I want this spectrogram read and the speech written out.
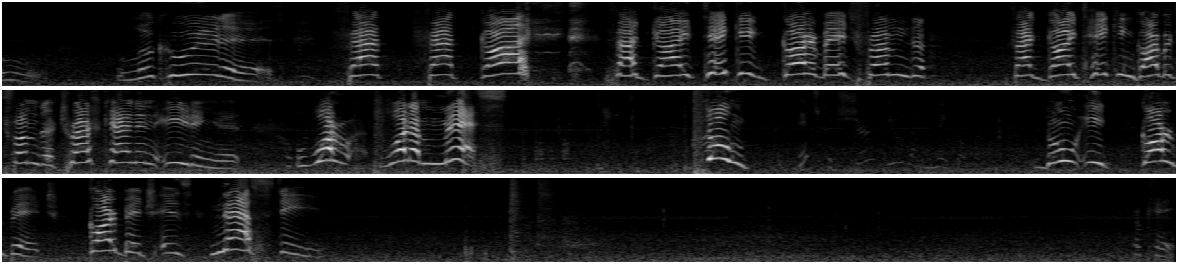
Ooh. Look who it is. Fat, fat guy. fat guy taking garbage from the. Fat guy taking garbage from the trash can and eating it. What, what a mess! Don't Don't eat garbage. Garbage is nasty. Okay.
